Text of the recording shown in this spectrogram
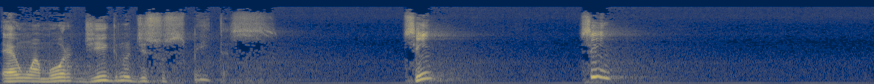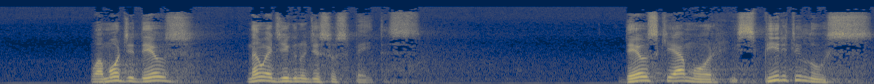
é um amor digno de suspeitas. Sim? Sim. O amor de Deus não é digno de suspeitas. Deus, que é amor, espírito e luz,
